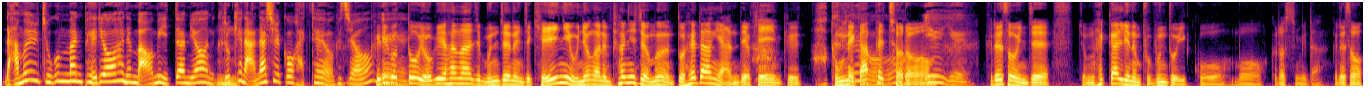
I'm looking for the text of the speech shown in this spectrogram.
남을 조금만 배려하는 마음이 있다면 그렇게는 음. 안 하실 것 같아요. 그죠? 그리고 예. 또 여기 하나지 문제는 이제 개인이 운영하는 편의점은 또 해당이 안 돼요. 개인 그 아, 동네 그래요? 카페처럼. 예, 예. 그래서 이제 좀 헷갈리는 부분도 있고 뭐 그렇습니다. 그래서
